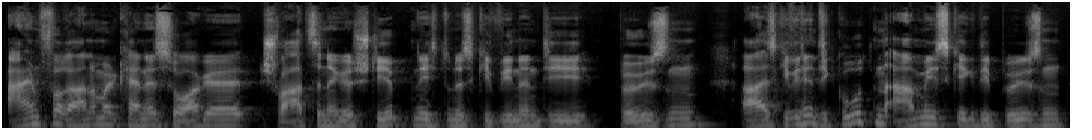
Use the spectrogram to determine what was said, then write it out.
allen voran einmal keine Sorge, Schwarzenegger stirbt nicht und es gewinnen die Bösen, ah, es gewinnen die guten Amis gegen die bösen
